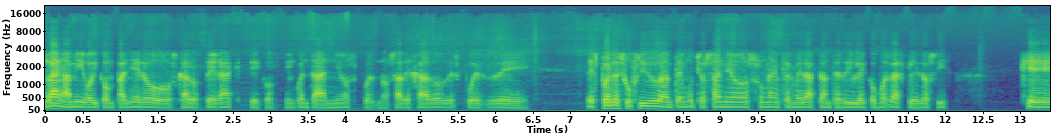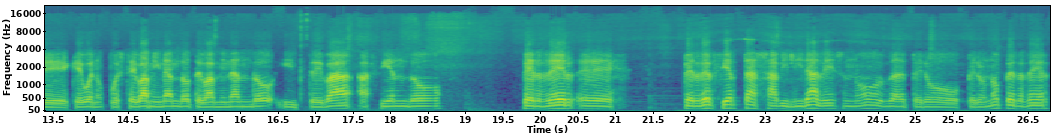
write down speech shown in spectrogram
gran amigo y compañero Oscar Ortega que con 50 años pues nos ha dejado después de después de sufrir durante muchos años una enfermedad tan terrible como es la esclerosis que, bueno pues te va minando te va minando y te va haciendo perder eh, perder ciertas habilidades no pero pero no perder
